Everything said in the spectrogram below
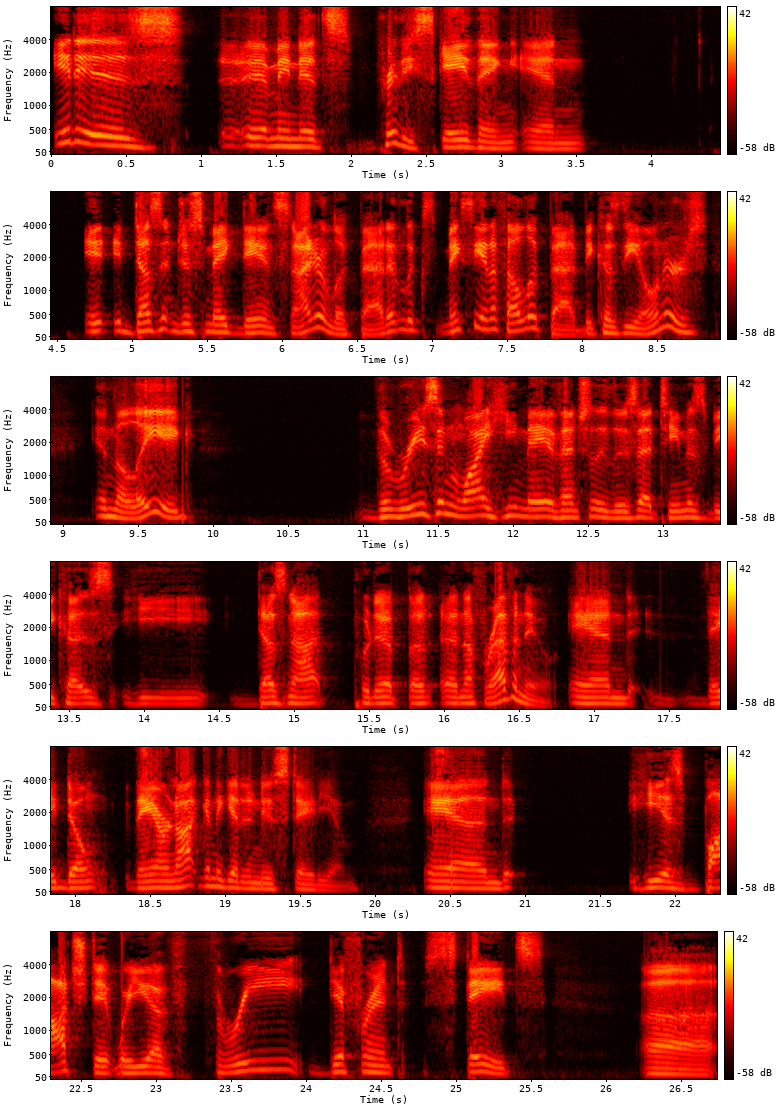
It is. I mean, it's pretty scathing, and it, it doesn't just make Dan Snyder look bad. It looks makes the NFL look bad because the owners in the league. The reason why he may eventually lose that team is because he does not put up a, enough revenue, and they don't. They are not going to get a new stadium, and he has botched it where you have three different states uh,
